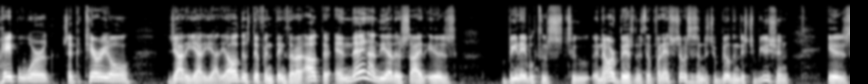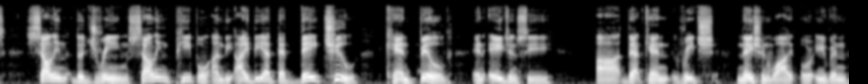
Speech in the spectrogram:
paperwork, secretarial, yada yada yada, all those different things that are out there. And then on the other side is being able to to in our business and financial services industry, building distribution, is selling the dream, selling people on the idea that they too can build an agency uh, that can reach nationwide or even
